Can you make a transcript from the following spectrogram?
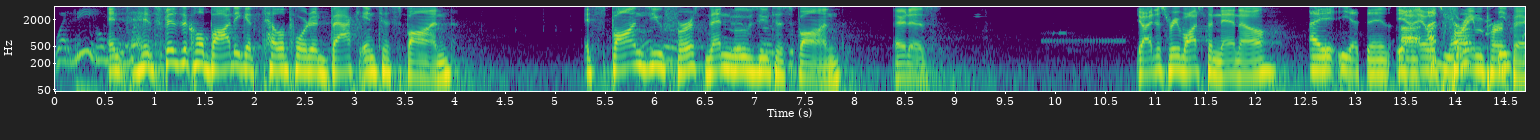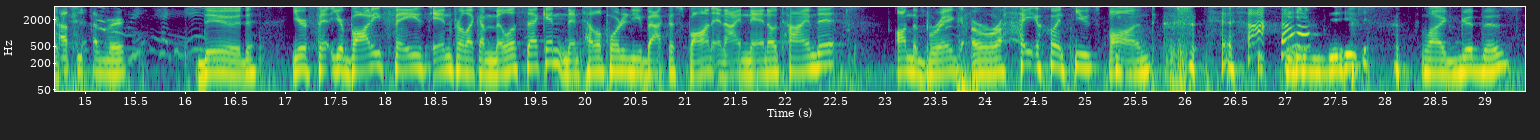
and his physical body gets teleported back into spawn. It spawns you first, then moves you to spawn. There it is. Yo, I just rewatched the nano. I yeah same. Yeah, Uh, it was I've frame seen perfect. happen Ever. Dude, your fi- your body phased in for like a millisecond, then teleported you back to spawn, and I nano timed it on the brig right when you spawned. My goodness.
